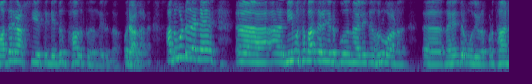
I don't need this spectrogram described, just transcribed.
മതരാഷ്ട്രീയത്തിന്റെ എതിർഭാഗത്ത് നിന്നിരുന്ന ഒരാളാണ്. അതുകൊണ്ട് തന്നെ നിയമസഭാ തെരഞ്ഞെടുപ്പ് വന്നാൽ നെഹ്റുവാണ് നരേന്ദ്രമോദിയുടെ പ്രധാന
